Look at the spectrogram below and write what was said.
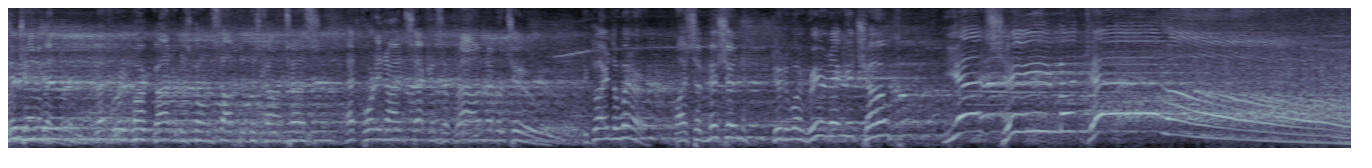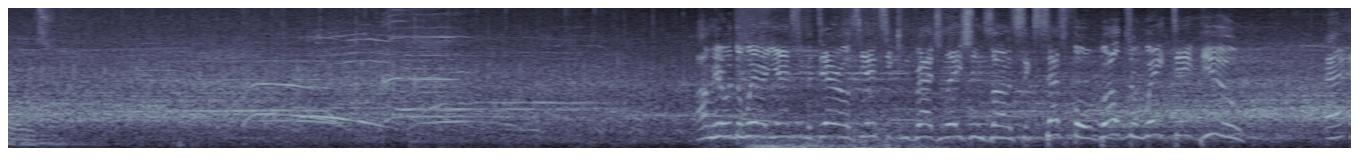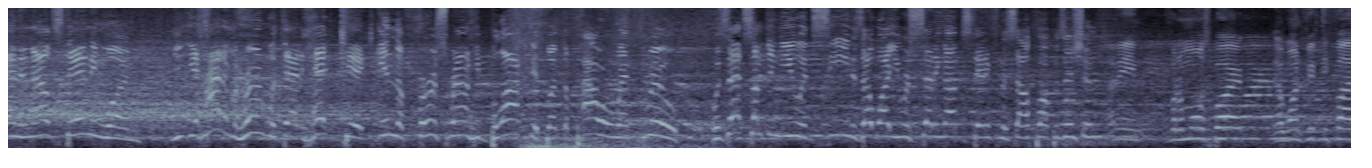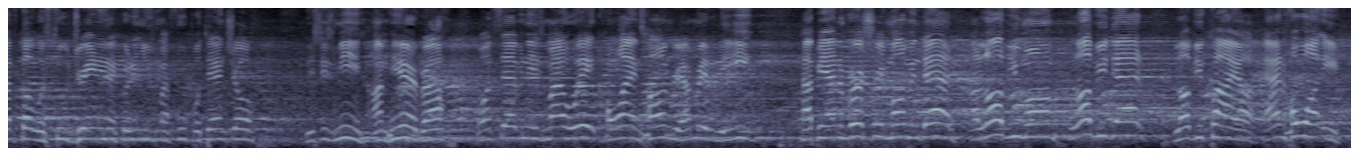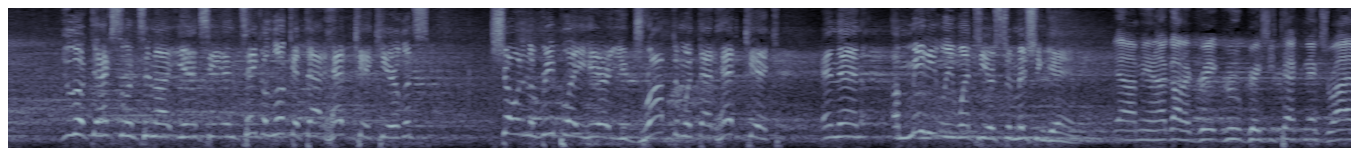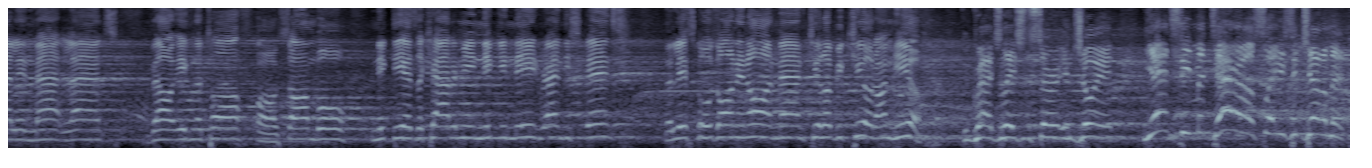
Ladies and gentlemen, referee Marc Goddard is going to stop to this contest at 49 seconds of round number two, declaring the winner by submission due to a rear naked choke, Yancy Medeiros. I'm here with the winner, Yancy Medeiros. Yancy, congratulations on a successful welterweight debut and an outstanding one. You, had him hurt with that head kick in the first round. He blocked it, but the power went through. Was that something you had seen? Is that why you were setting up, standing from the southpaw position? I mean, for the most part, that 155 cut was too draining. I couldn't use my full potential. This is me. I'm here, bro. 170 is my weight. Hawaiian's hungry. I'm ready to eat. Happy anniversary, mom and dad. I love you, mom. Love you, dad. Love you, Kaya, and Hawaii. You looked excellent tonight, Yancy. And take a look at that head kick here. Let's show it in the replay here. You dropped him with that head kick and then immediately went to your submission game. Yeah, I mean, I got a great group. Gracie Technics, Rylan, Matt, Lance, Val Ignatov, uh, Sambo, Nick Diaz Academy, Nick and Nate, Randy Spence. The list goes on and on, man. Kill or be killed. I'm here. Congratulations, sir. Enjoy it. Yancy Medeiros, ladies and gentlemen.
